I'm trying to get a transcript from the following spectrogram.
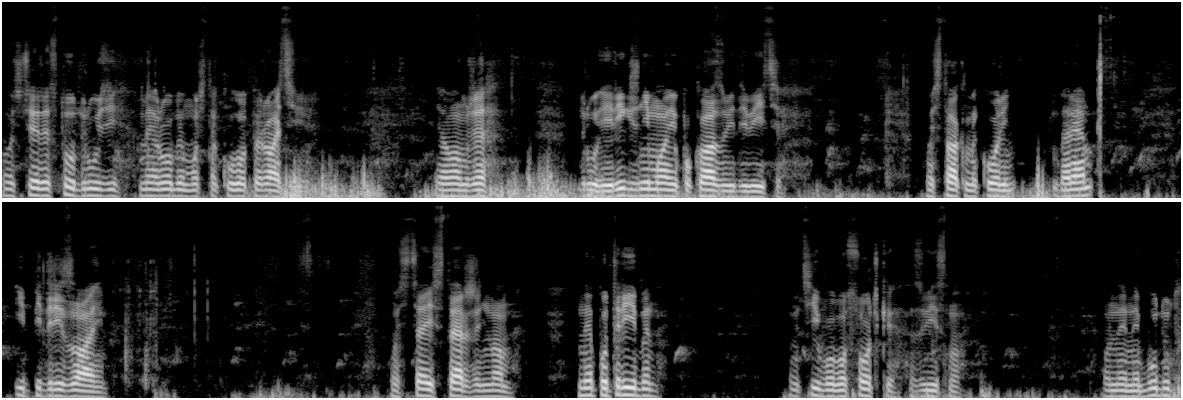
Ось через то, друзі, ми робимо ось таку операцію. Я вам вже другий рік знімаю, показую, дивіться. Ось так ми корінь беремо і підрізаємо. Ось цей стержень нам не потрібен. Ці волосочки, звісно, вони не будуть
